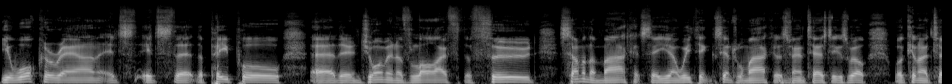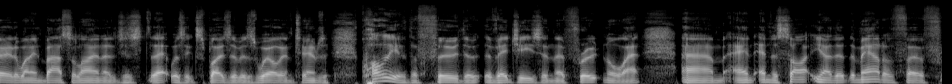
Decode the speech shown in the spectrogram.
you walk around. It's it's the the people, uh, their enjoyment of life, the food, some of the markets there. You know, we think Central Market is fantastic as well. Well, can I tell you, the one in Barcelona just that was explosive as well in terms of quality of the food, the, the veggies and the fruit and all that, um, and and the size, you know, the, the amount of, uh, f-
